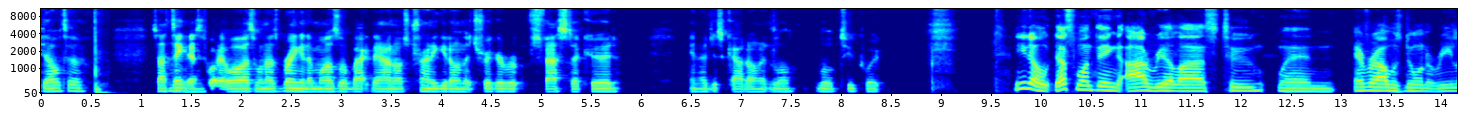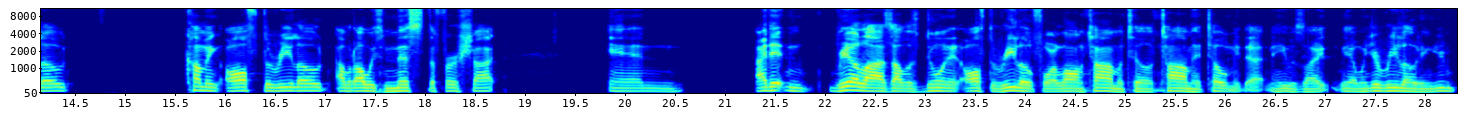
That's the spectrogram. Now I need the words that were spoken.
delta, so I think Mhm. that's what it was. When I was bringing the muzzle back down, I was trying to get on the trigger as fast as I could, and I just got on it a little little too quick. You know, that's one thing I realized too whenever I was doing a reload, coming off the reload, I would always miss the first shot. And I didn't realize I was doing it off the reload for a long time until Tom had told me that. And he was like, Yeah, when you're reloading, you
